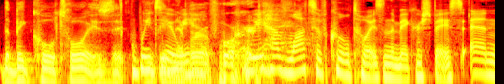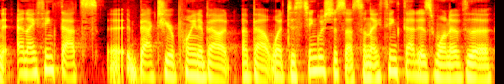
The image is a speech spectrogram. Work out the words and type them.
the big cool toys that We do. We never have, afford. we have lots of cool toys in the makerspace, and and I think that's uh, back to your point about about what distinguishes us, and I think that is one of the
